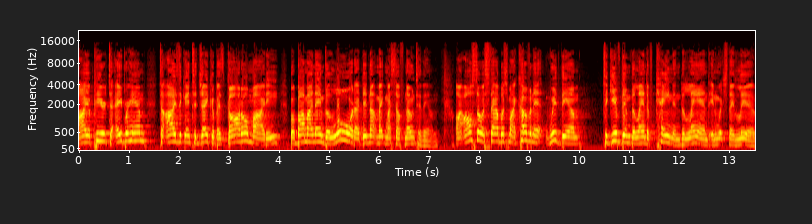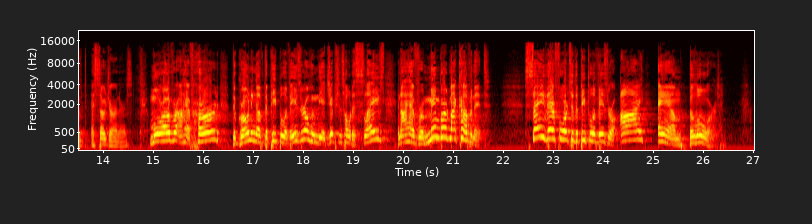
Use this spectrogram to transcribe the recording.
I appeared to Abraham, to Isaac, and to Jacob as God Almighty, but by my name, the Lord, I did not make myself known to them. I also established my covenant with them to give them the land of Canaan, the land in which they lived as sojourners. Moreover, I have heard the groaning of the people of Israel, whom the Egyptians hold as slaves, and I have remembered my covenant. Say therefore to the people of Israel, I am the Lord.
